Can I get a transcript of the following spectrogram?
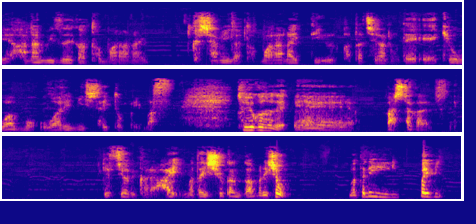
えー、鼻水が止まらない、くしゃみが止まらないっていう形なので、えー、今日はもう終わりにしたいと思います。ということで、えー、明日からですね、月曜日から、はい、また一週間頑張りましょう。またねバイビー。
